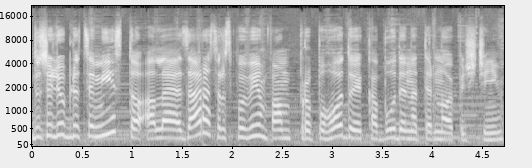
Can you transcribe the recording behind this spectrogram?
Дуже люблю це місто, але зараз розповім вам про погоду, яка буде на Тернопільщині.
